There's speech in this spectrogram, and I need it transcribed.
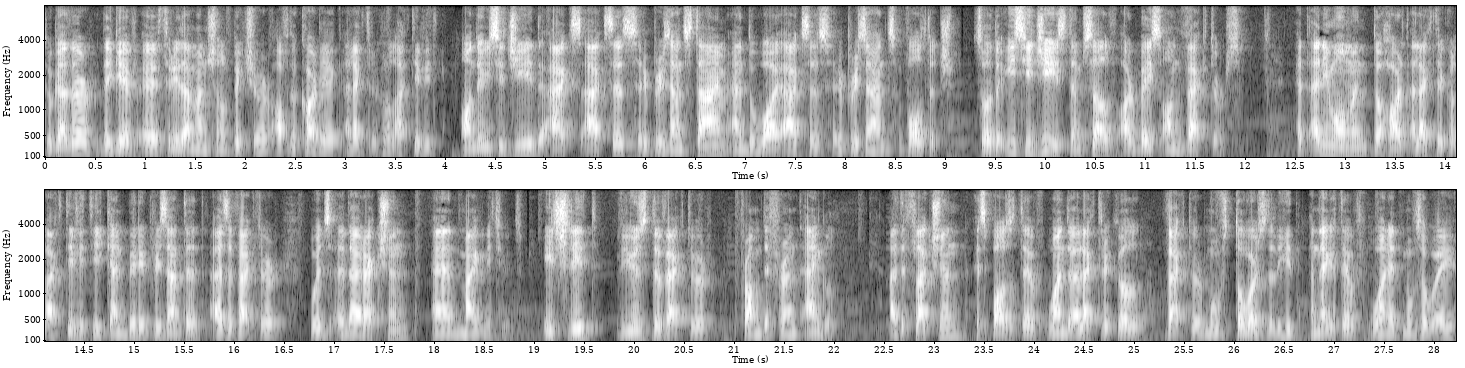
Together, they give a three-dimensional picture of the cardiac electrical activity. On the ECG, the x-axis represents time and the y-axis represents voltage. So the ECGs themselves are based on vectors. At any moment, the heart electrical activity can be represented as a vector with a direction and magnitude. Each lead views the vector from different angle. A deflection is positive when the electrical vector moves towards the lead and negative when it moves away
